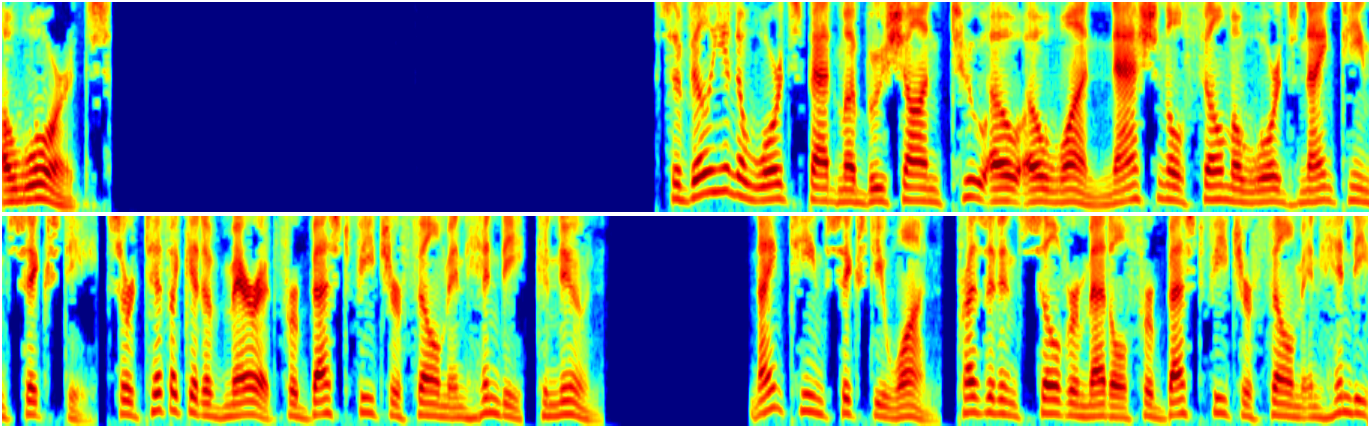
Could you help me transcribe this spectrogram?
Awards Civilian Awards Padma Bhushan 2001 National Film Awards 1960 Certificate of Merit for Best Feature Film in Hindi Kanoon 1961 President's Silver Medal for Best Feature Film in Hindi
